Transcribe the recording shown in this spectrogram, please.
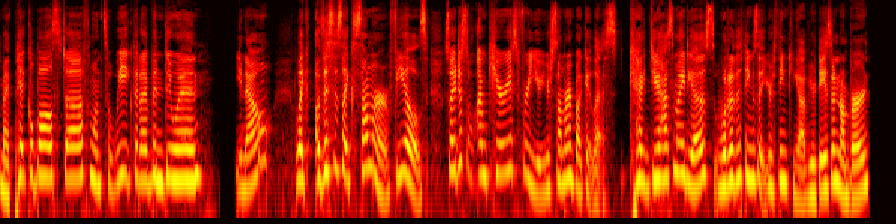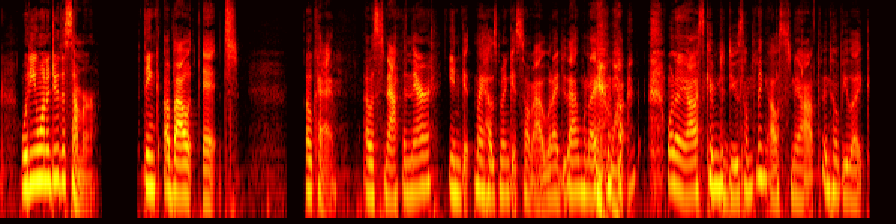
My pickleball stuff once a week that I've been doing. You know, like oh, this is like summer feels. So I just I'm curious for you, your summer bucket list. Can, do you have some ideas? What are the things that you're thinking of? Your days are numbered. What do you want to do this summer? Think about it. Okay. I was snapping there. and get my husband gets so mad when I do that. When I want, when I ask him to do something, I'll snap, and he'll be like,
